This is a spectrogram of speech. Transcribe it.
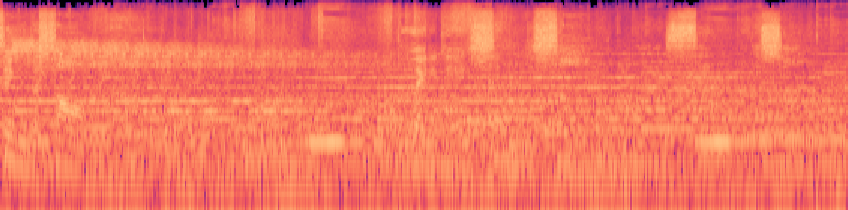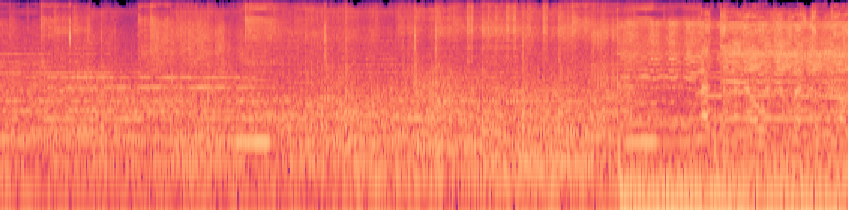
sing the song. Lady Day, sing the song. Sing the song. Let them know, let them know.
